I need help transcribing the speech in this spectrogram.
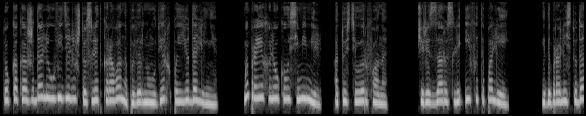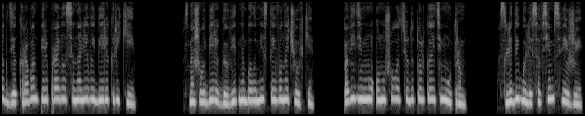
то, как и ожидали, увидели, что след каравана повернул вверх по ее долине. Мы проехали около семи миль от устья Уэрфана, через заросли ив и тополей, и добрались туда, где караван переправился на левый берег реки. С нашего берега видно было место его ночевки. По-видимому, он ушел отсюда только этим утром. Следы были совсем свежие,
